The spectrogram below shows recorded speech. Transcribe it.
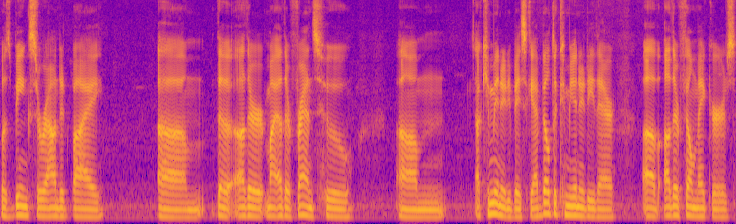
was being surrounded by um, the other my other friends who um, a community basically I built a community there of other filmmakers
